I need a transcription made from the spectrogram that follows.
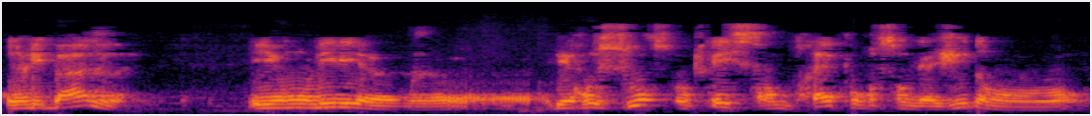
ont les bases et ont les, euh, les ressources, en tout cas ils se sentent prêts pour s'engager dans,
